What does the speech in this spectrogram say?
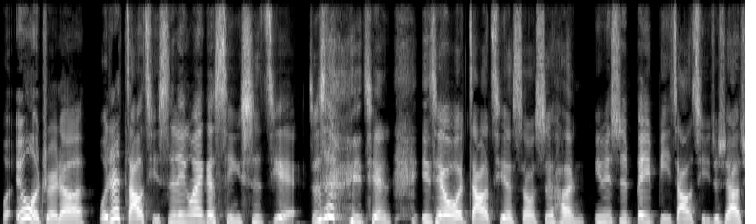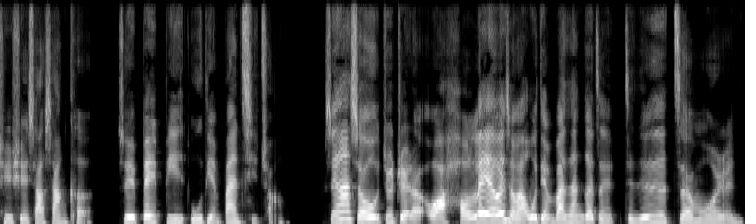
我因为我觉得，我觉得早起是另外一个新世界。就是以前以前我早起的时候是很，因为是被逼早起，就是要去学校上课，所以被逼五点半起床。所以那时候就觉得哇，好累啊！为什么五点半上课，简简直是折磨人。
